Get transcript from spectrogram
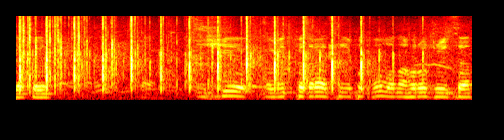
Дякую. І ще від Федерації футболу нагороджуються е,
